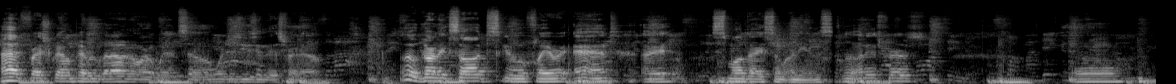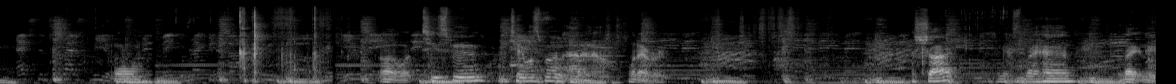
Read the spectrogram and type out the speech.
I had fresh ground pepper, but I don't know where it went, so we're just using this right now. A little garlic salt, just to get a little flavor, and I small dice some onions. The onions first. Uh, boom. Oh, what? Teaspoon? Tablespoon? I don't know. Whatever. A shot. Mix it by hand lightly.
